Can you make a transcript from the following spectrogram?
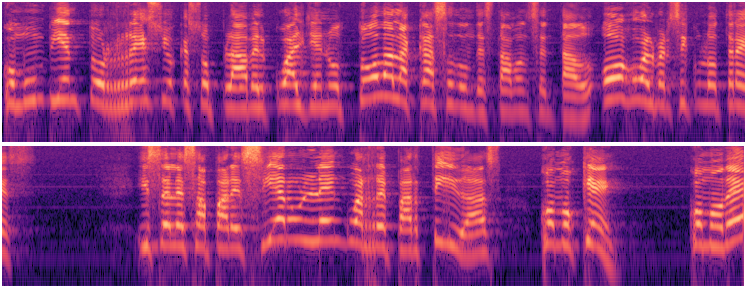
como un viento recio que soplaba, el cual llenó toda la casa donde estaban sentados. Ojo al versículo 3. Y se les aparecieron lenguas repartidas como qué? Como de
